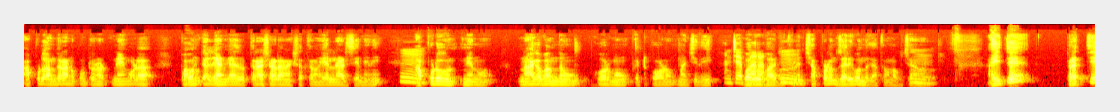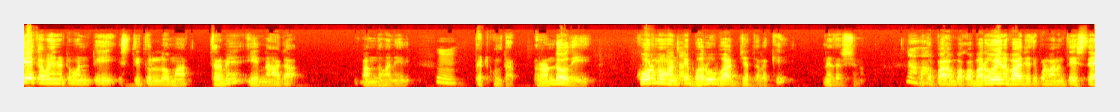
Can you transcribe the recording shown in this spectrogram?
అప్పుడు అందరూ అనుకుంటున్నట్టు నేను కూడా పవన్ కళ్యాణ్ గారి ఉత్తరాషాఢ నక్షత్రం ఏలినాడు శనిని. అప్పుడు నేను నాగబంధం కూర్మం పెట్టుకోవడం మంచిది. అని బరువు బాధ్యత అని చెప్పడం జరిగి ఉంది గతంలో ఒక ఛానల్లో. అయితే ప్రత్యేకమైనటువంటి స్థితుల్లో మాత్రమే ఈ నాగ బంధం అనేది. పెట్టుకుంటారు రెండవది కూర్మం అంటే బరువు బాధ్యతలకి నిదర్శనం. ఒక ప- ఒక బరువైన బాధ్యత ఇప్పుడు మనం తీస్తే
